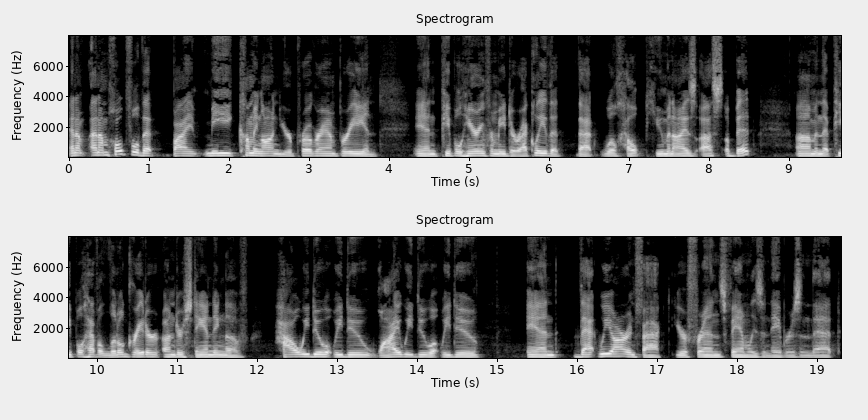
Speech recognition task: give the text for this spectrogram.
And I'm, and I'm hopeful that by me coming on your program, Bree, and, and people hearing from me directly, that that will help humanize us a bit um, and that people have a little greater understanding of how we do what we do, why we do what we do, and that we are, in fact, your friends, families, and neighbors, and that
